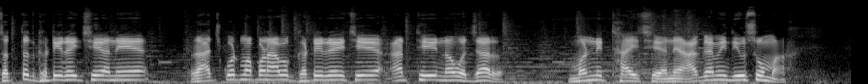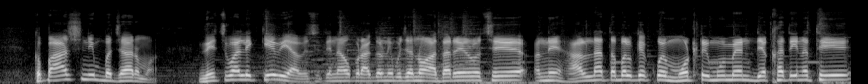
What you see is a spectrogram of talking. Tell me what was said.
સતત ઘટી રહી છે અને રાજકોટમાં પણ આવક ઘટી રહી છે. આઠથી નવ હજાર મણની થાય છે અને આગામી દિવસોમાં કપાસની બજારમાં વેચવાલી કેવી આવે છે તેના ઉપર આગળની બજારનો આધાર રહેલો છે અને હાલના તબલકે કોઈ મોટી મૂવમેન્ટ દેખાતી નથી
